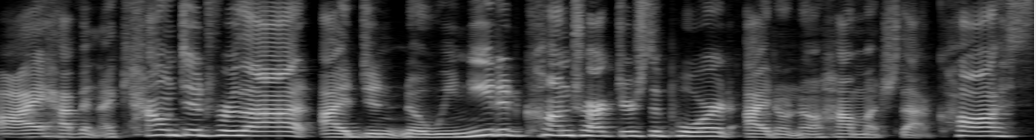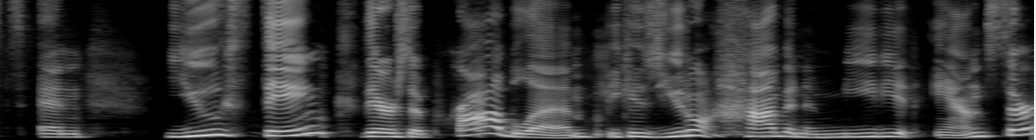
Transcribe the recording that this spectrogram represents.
I haven't accounted for that. I didn't know we needed contractor support. I don't know how much that costs. And you think there's a problem because you don't have an immediate answer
